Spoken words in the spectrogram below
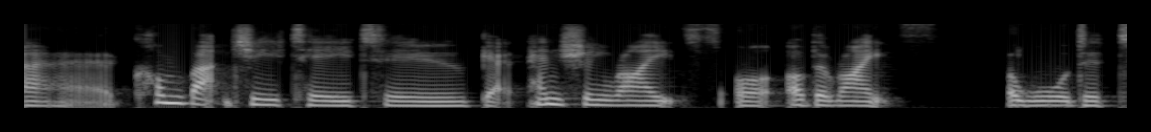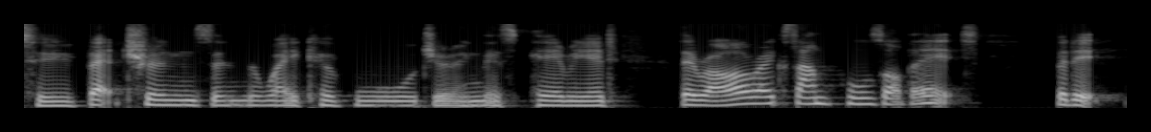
uh, combat duty to get pension rights or other rights awarded to veterans in the wake of war during this period. There are examples of it, but it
